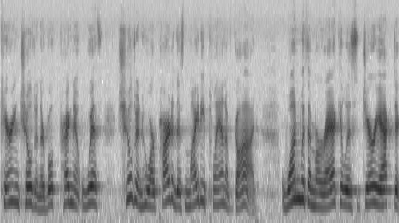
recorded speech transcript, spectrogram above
carrying children. They're both pregnant with children who are part of this mighty plan of God. One with a miraculous geriatric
